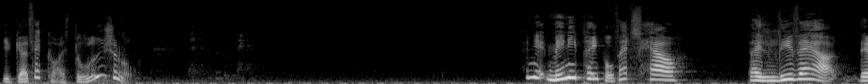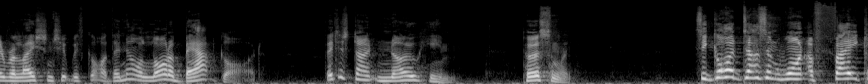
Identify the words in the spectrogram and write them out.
You'd go, That guy's delusional. And yet, many people, that's how they live out their relationship with God. They know a lot about God, they just don't know Him personally. See, God doesn't want a fake,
